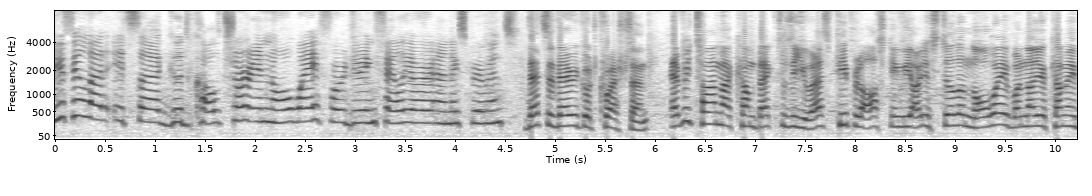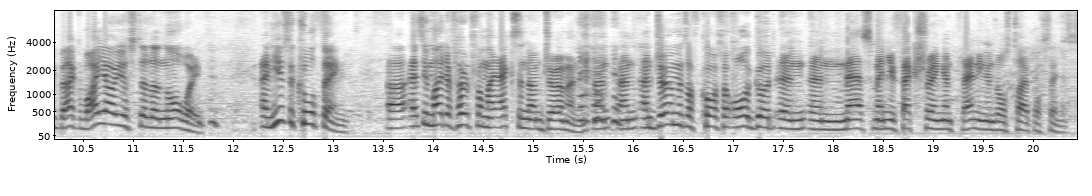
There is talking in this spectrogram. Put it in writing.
Do you feel that it's a good culture in Norway for doing failure and experiment? That's a very good question. Every time I come back to the US, people are asking me, Are you still in Norway? When are you coming back? Why are you still in Norway? and here's the cool thing. Uh, as you might have heard from my accent, I'm German. And, and, and Germans, of course, are all good in, in mass manufacturing and planning and those type of things.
